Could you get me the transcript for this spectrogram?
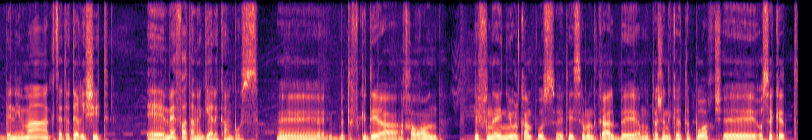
בנימה קצת יותר אישית, אה, מאיפה אתה מגיע לקמפוס? אה, בתפקידי האחרון לפני ניהול קמפוס הייתי סמנכ"ל בעמותה שנקראת תפוח, שעוסקת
